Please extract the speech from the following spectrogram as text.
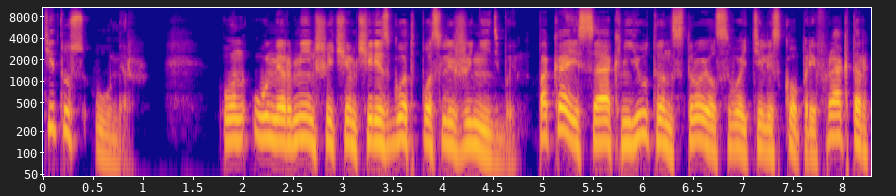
Титус умер. Он умер меньше, чем через год после женитьбы, пока Исаак Ньютон строил свой телескоп-рефрактор,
